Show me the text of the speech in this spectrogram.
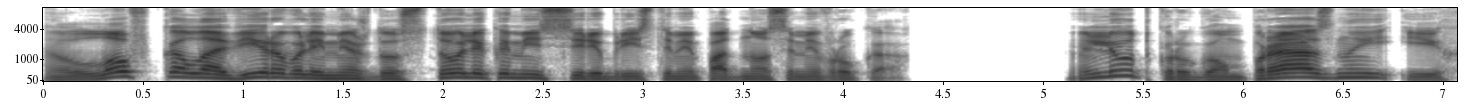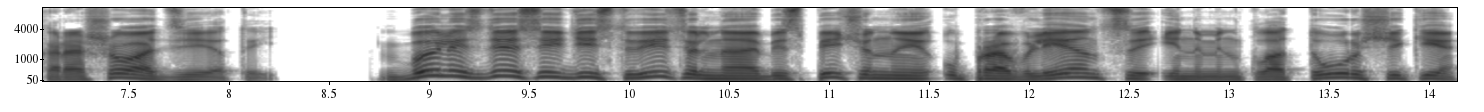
ловко лавировали между столиками с серебристыми подносами в руках. Люд кругом праздный и хорошо одетый. Были здесь и действительно обеспеченные управленцы и номенклатурщики,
